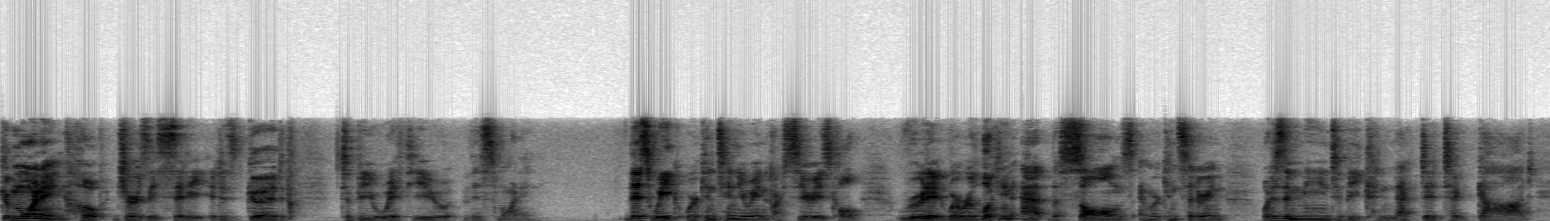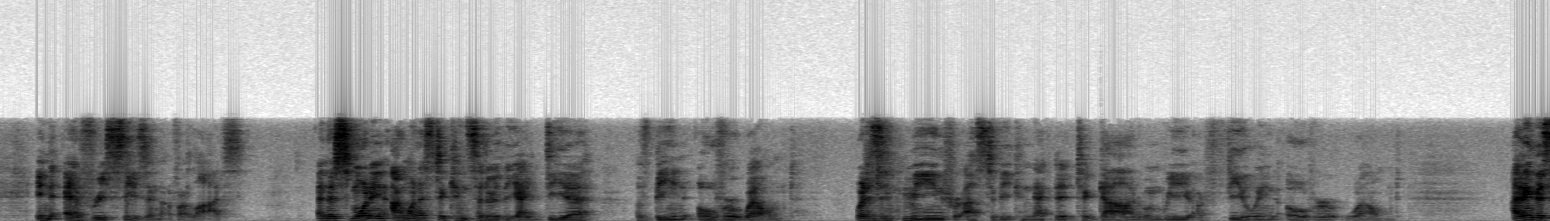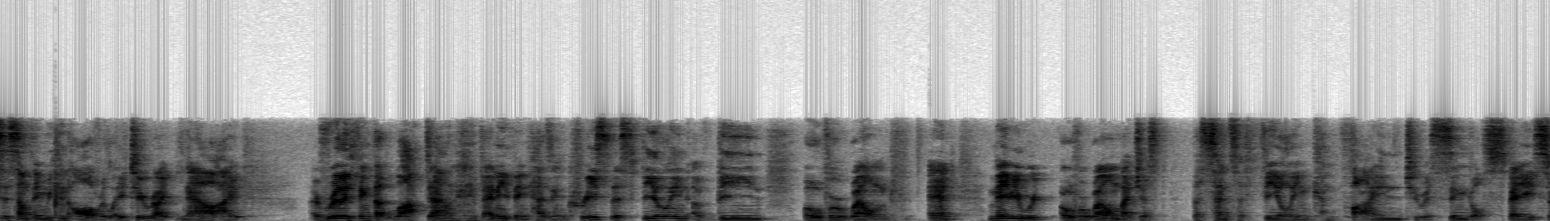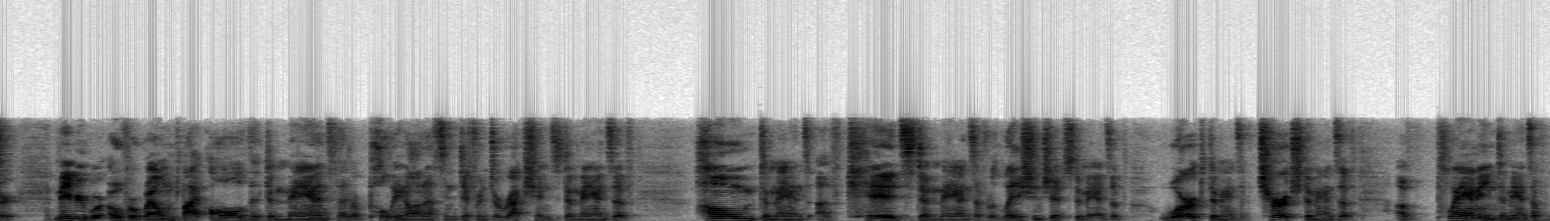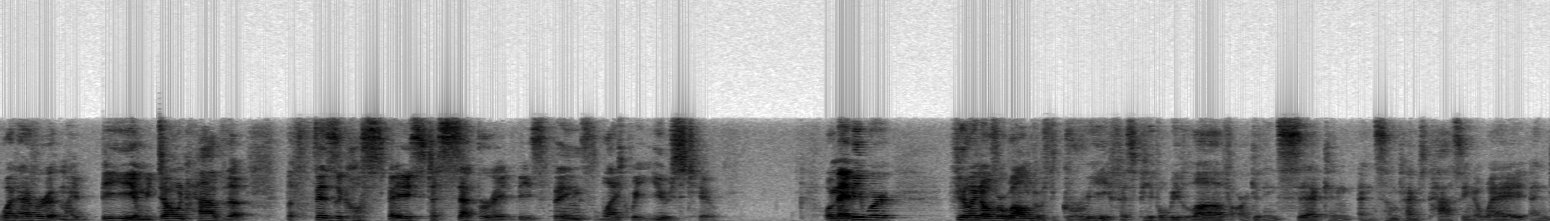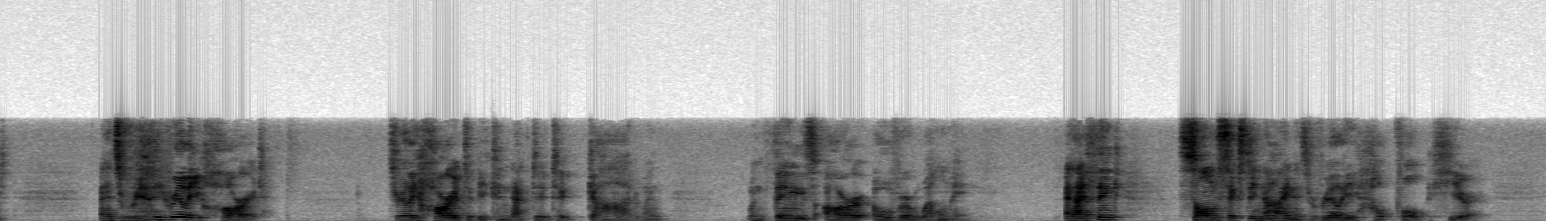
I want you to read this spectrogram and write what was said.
Good morning, Hope, Jersey City. It is good to be with you this morning. This week, we're continuing our series called Rooted, where we're looking at the Psalms and we're considering what does it mean to be connected to God in every season of our lives. And this morning, I want us to consider the idea of being overwhelmed. What does it mean for us to be connected to God when we are feeling overwhelmed? I think this is something we can all relate to right now. I I really think that lockdown, if anything, has increased this feeling of being overwhelmed. And maybe we're overwhelmed by just the sense of feeling confined to a single space, or maybe we're overwhelmed by all the demands that are pulling on us in different directions demands of home, demands of kids, demands of relationships, demands of work, demands of church, demands of of planning, demands of whatever it might be, and we don't have the, the physical space to separate these things like we used to. Or maybe we're feeling overwhelmed with grief as people we love are getting sick and, and sometimes passing away, and, and it's really, really hard. It's really hard to be connected to God when, when things are overwhelming. And I think Psalm 69 is really helpful here.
